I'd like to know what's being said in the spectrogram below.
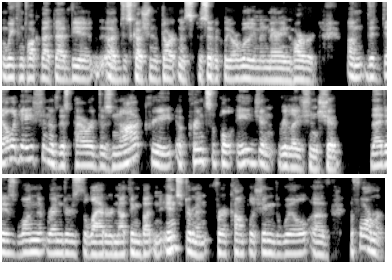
And we can talk about that via a discussion of Dartmouth specifically or William and Mary and Harvard. Um, the delegation of this power does not create a principal agent relationship. That is one that renders the latter nothing but an instrument for accomplishing the will of the former.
